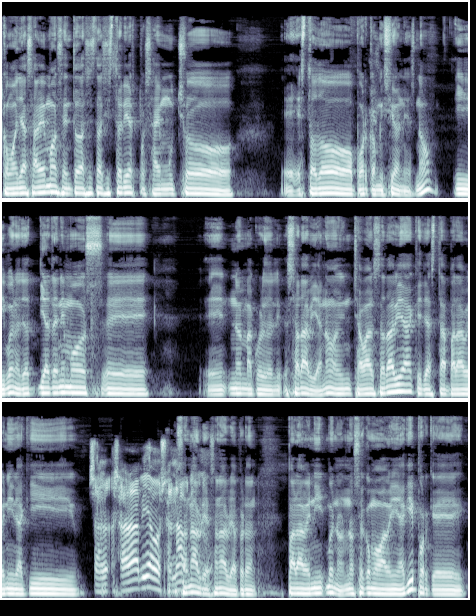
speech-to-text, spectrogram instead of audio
como ya sabemos, en todas estas historias, pues hay mucho. eh, es todo por comisiones, ¿no? Y bueno, ya, ya tenemos. eh, eh, no me acuerdo, Sarabia, ¿no? Un chaval Sarabia que ya está para venir aquí. Sa- ¿Sarabia o Sanabria? Sanabria, Sanabria, perdón. Para venir. Bueno, no sé cómo va a venir aquí porque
